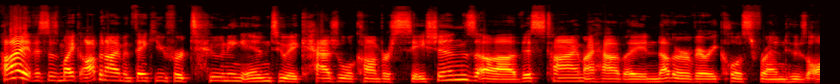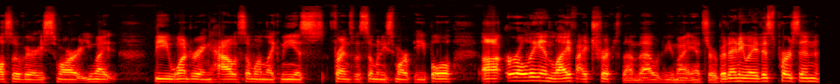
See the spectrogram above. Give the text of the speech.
Hi, this is Mike Oppenheim, and thank you for tuning in to a Casual Conversations. Uh, this time I have another very close friend who's also very smart. You might be wondering how someone like me is friends with so many smart people. Uh, early in life, I tricked them. That would be my answer. But anyway, this person,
